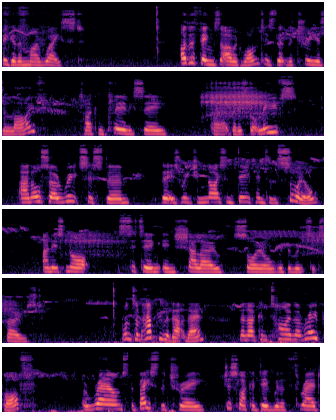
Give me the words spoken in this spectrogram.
bigger than my waist. Other things that I would want is that the tree is alive so I can clearly see uh, that it's got leaves and also a root system that is reaching nice and deep into the soil and it's not sitting in shallow soil with the roots exposed. Once I'm happy with that then, then I can tie my rope off around the base of the tree, just like I did with a thread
